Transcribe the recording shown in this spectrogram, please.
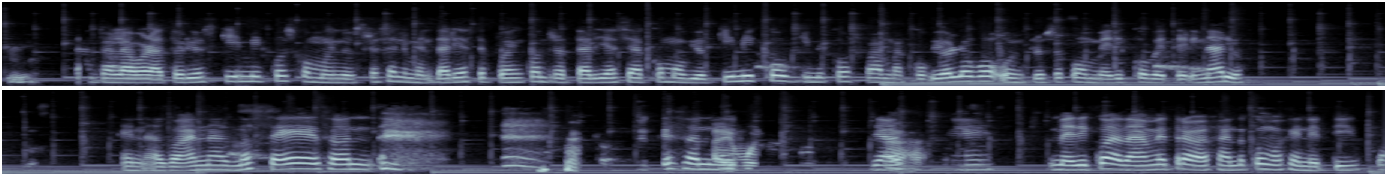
tanto en laboratorios químicos como industrias alimentarias te pueden contratar ya sea como bioquímico, químico farmacobiólogo o incluso como médico veterinario. En aduanas, no sé, son creo que son ya médico Adame trabajando como genetista.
